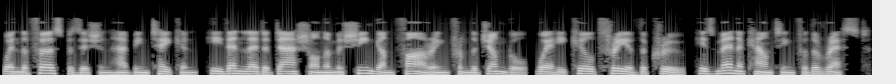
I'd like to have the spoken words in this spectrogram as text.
When the first position had been taken, he then led a dash on a machine gun firing from the jungle, where he killed three of the crew, his men accounting for the rest.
